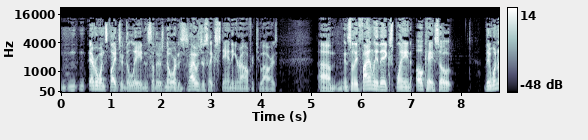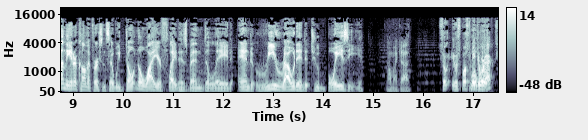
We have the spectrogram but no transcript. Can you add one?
n- everyone's flights are delayed and stuff. There's nowhere to. So I was just like standing around for two hours. Um, and so they finally they explain. Okay, so they went on the intercom at first and said, "We don't know why your flight has been delayed and rerouted to Boise." Oh my god. So it was supposed to be Well, we're- direct.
